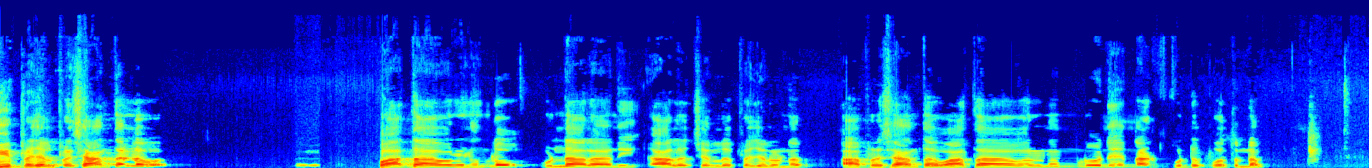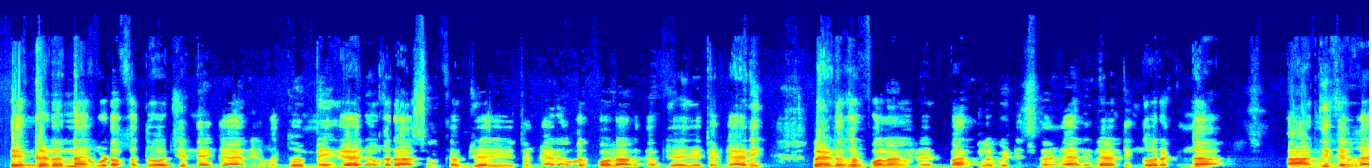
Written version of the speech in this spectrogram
ఈ ప్రజలు ప్రశాంతంగా వాతావరణంలో ఉండాలని ఆలోచనలో ప్రజలు ఉన్నారు ఆ ప్రశాంత వాతావరణంలోనే నడుపుకుంటూ పోతున్నాం. ఎక్కడన్నా కూడా ఒక దౌర్జన్యం కానీ ఒక దొమ్మి కానీ ఒక రాసులు కబ్జా చేయటం కానీ ఒక పొలాలు కబ్జా చేయటం కానీ లేదంటే ఒకరి పొలాలను రెడ్ మార్క్లో పెట్టించడం కానీ లేదంటే ఇంకో రకంగా ఆర్థికంగా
